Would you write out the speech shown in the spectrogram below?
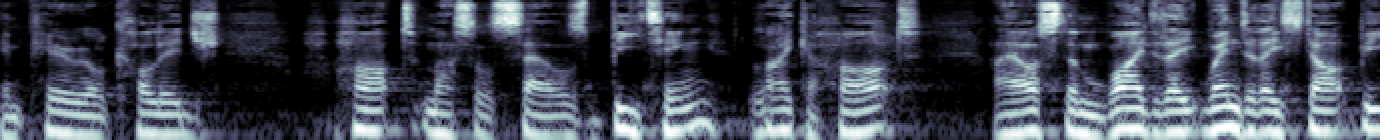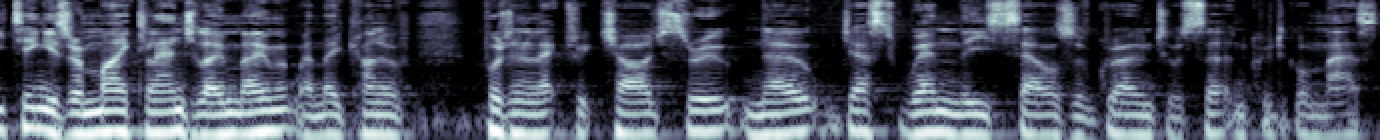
Imperial College heart muscle cells beating like a heart. I asked them why do they when do they start beating? Is there a Michelangelo moment when they kind of put an electric charge through? No, just when these cells have grown to a certain critical mass,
